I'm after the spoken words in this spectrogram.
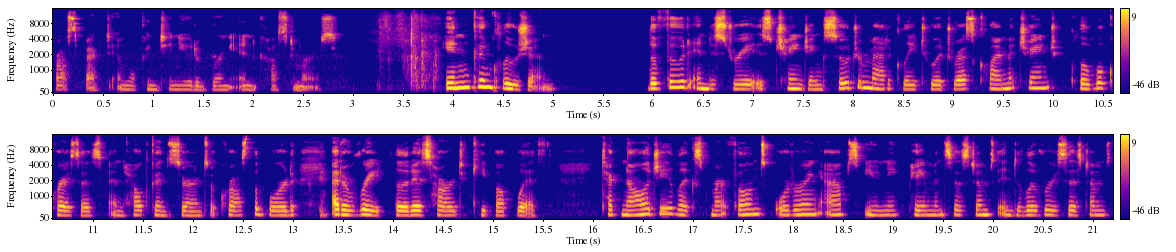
prospect and will continue to bring in customers. In conclusion, the food industry is changing so dramatically to address climate change, global crisis, and health concerns across the board at a rate that is hard to keep up with. Technology like smartphones, ordering apps, unique payment systems, and delivery systems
